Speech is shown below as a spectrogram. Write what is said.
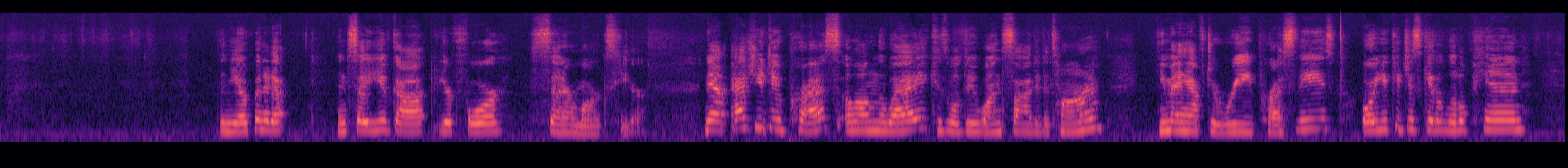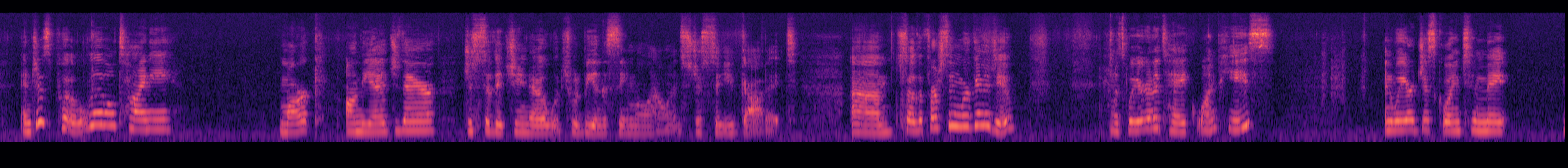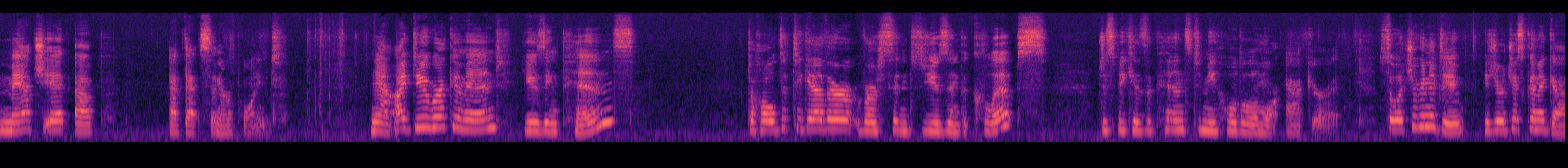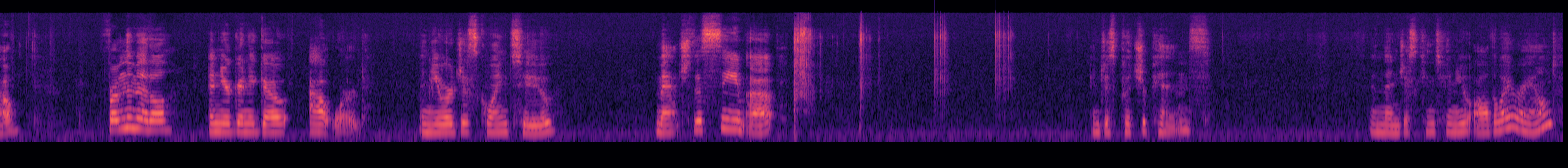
Then you open it up, and so you've got your four center marks here. Now, as you do press along the way, because we'll do one side at a time, you may have to repress these, or you could just get a little pin and just put a little tiny mark on the edge there, just so that you know which would be in the seam allowance, just so you've got it. Um, so the first thing we're going to do is we are going to take one piece and we are just going to ma match it up at that center point. Now I do recommend using pins to hold it together versus using the clips just because the pins to me hold a little more accurate. So what you're going to do is you're just going to go from the middle and you're going to go outward and you are just going to match the seam up and just put your pins. And then just continue all the way around.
